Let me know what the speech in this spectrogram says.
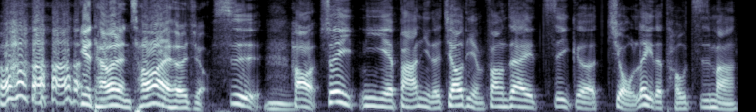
因为台湾人超爱喝酒，是好，所以你也把你的焦点放在这个酒类的投资吗？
